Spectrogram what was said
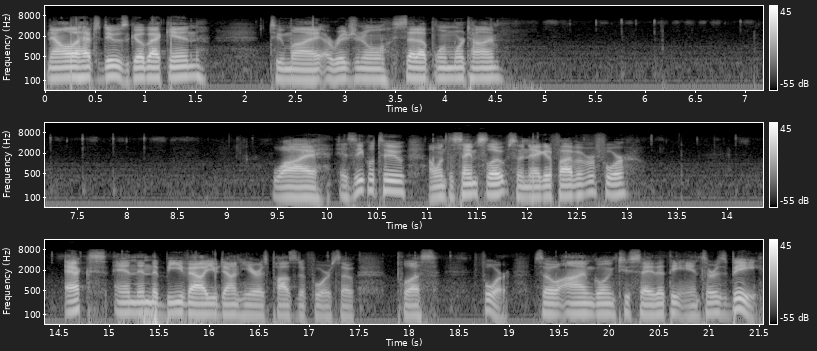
Now all I have to do is go back in to my original setup one more time. y is equal to, I want the same slope, so negative 5 over 4, x, and then the b value down here is positive 4, so plus 4. So I'm going to say that the answer is b.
